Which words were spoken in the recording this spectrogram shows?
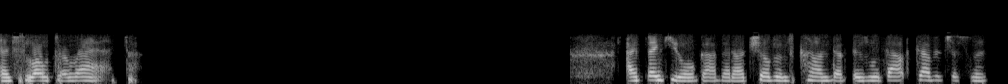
and slow to wrath. I thank you, O oh God, that our children's conduct is without covetousness.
